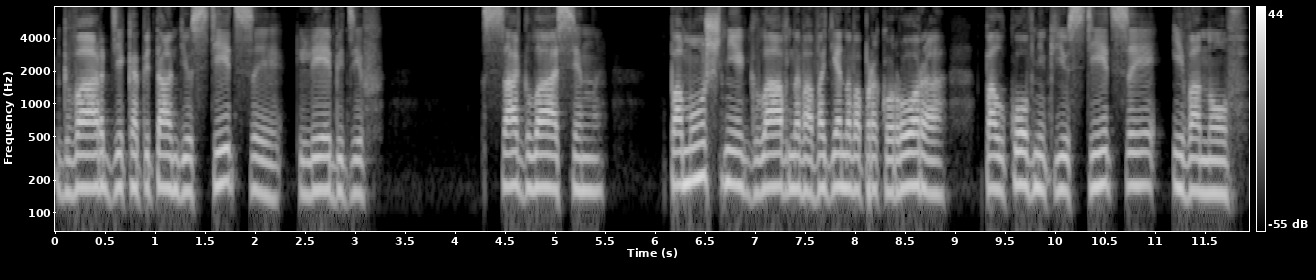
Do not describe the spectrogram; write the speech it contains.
гвардии капитан юстиции Лебедев. Согласен. Помощник главного военного прокурора, полковник юстиции Иванов.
